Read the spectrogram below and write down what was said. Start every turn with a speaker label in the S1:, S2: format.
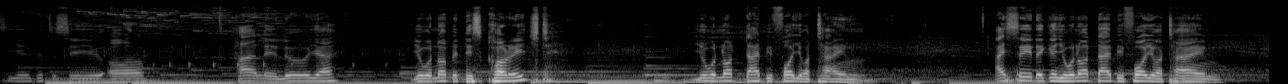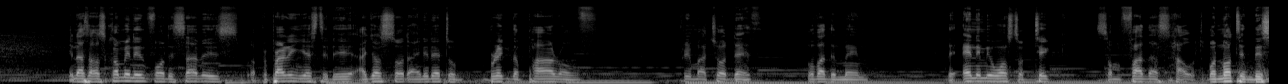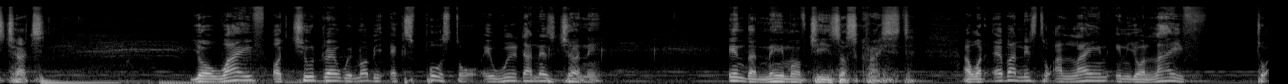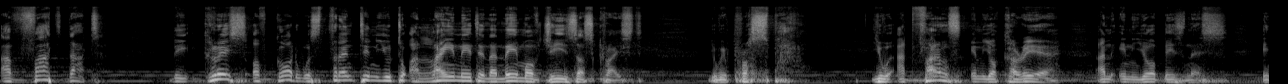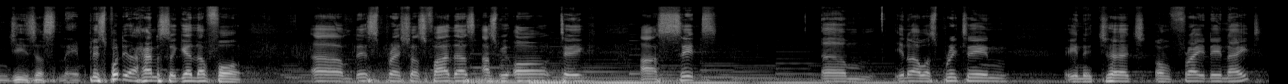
S1: See you. Good to see you all. Hallelujah. You will not be discouraged. You will not die before your time. I say it again, you will not die before your time. And as I was coming in for the service, uh, preparing yesterday, I just saw that I needed to break the power of premature death over the men. The enemy wants to take some fathers out, but not in this church. Your wife or children will not be exposed to a wilderness journey in the name of Jesus Christ. And whatever needs to align in your life to avert that, the grace of God will strengthen you to align it in the name of Jesus Christ. You will prosper. You will advance in your career and in your business in Jesus' name. Please put your hands together for um, these precious fathers as we all take our seats. Um, you know, I was preaching in a church on Friday night.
